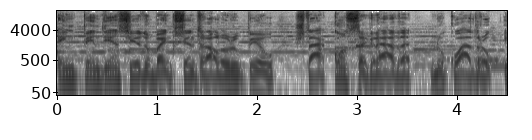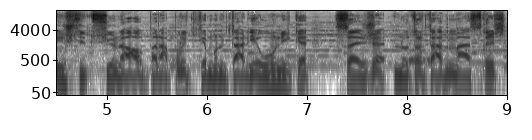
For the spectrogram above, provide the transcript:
A independência do Banco Central Europeu está consagrada no quadro institucional para a política monetária única, seja no Tratado de Maastricht,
